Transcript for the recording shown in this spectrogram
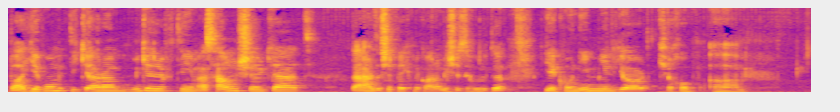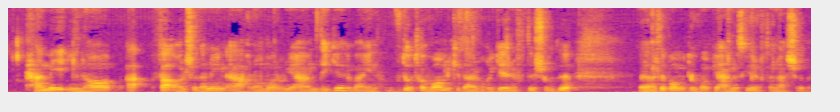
با یه وام دیگر هم می‌گرفتیم. از همون شرکت به ارزش فکر می‌کنم یه چیزی حدود یک میلیارد که خب همه اینها فعال شدن این اهراما روی هم دیگه و این دوتا وامی که در واقع گرفته شده البته وام دوم که هنوز گرفته نشده.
